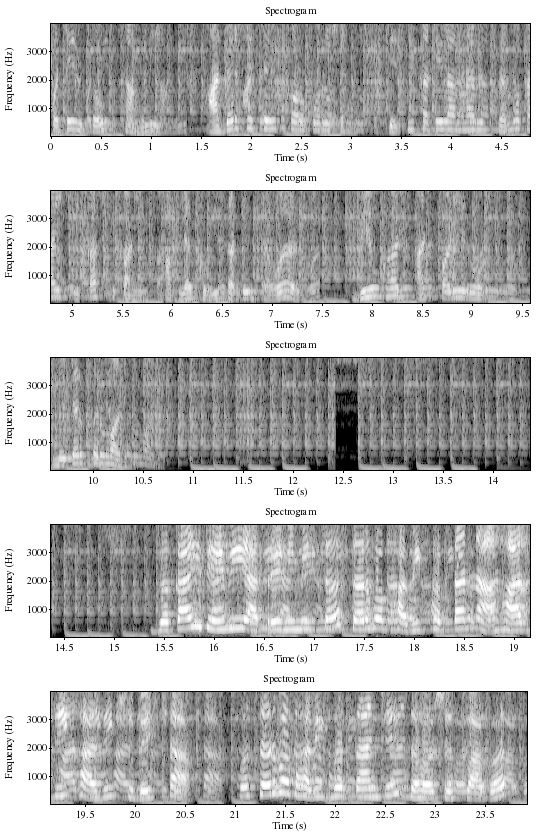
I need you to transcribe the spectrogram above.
Patel Chowk Sangli. Adarsh Sales Corporation शेतीसाठी लागणारे सर्व काही एकाच ठिकाणी आपल्या सोयीसाठी जवळच. भिवघाट आटपाडी रोड मीटरकरवाडी जकाई देवी यात्रेनिमित्त सर्व भाविक भक्तांना हार्दिक हार्दिक शुभेच्छा. व सर्व भाविक भक्तांचे सहर्ष स्वागत.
